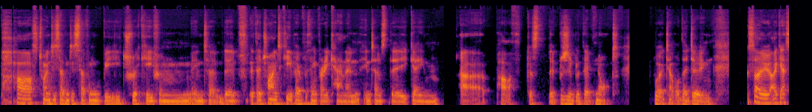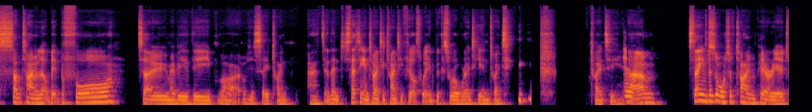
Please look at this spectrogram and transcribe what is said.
past 2077 will be tricky from in terms of if they're trying to keep everything very canon in terms of the game uh, path because presumably they've not worked out what they're doing. So I guess sometime a little bit before. So maybe the well, I would say 20. uh, Then setting in 2020 feels weird because we're already in 2020. Yeah. Um, same sort of time period,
